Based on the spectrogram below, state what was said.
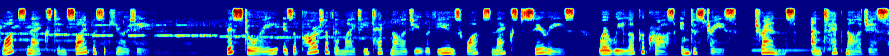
What's next in cybersecurity? This story is a part of MIT Technology Review's What's Next series, where we look across industries, trends, and technologies.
